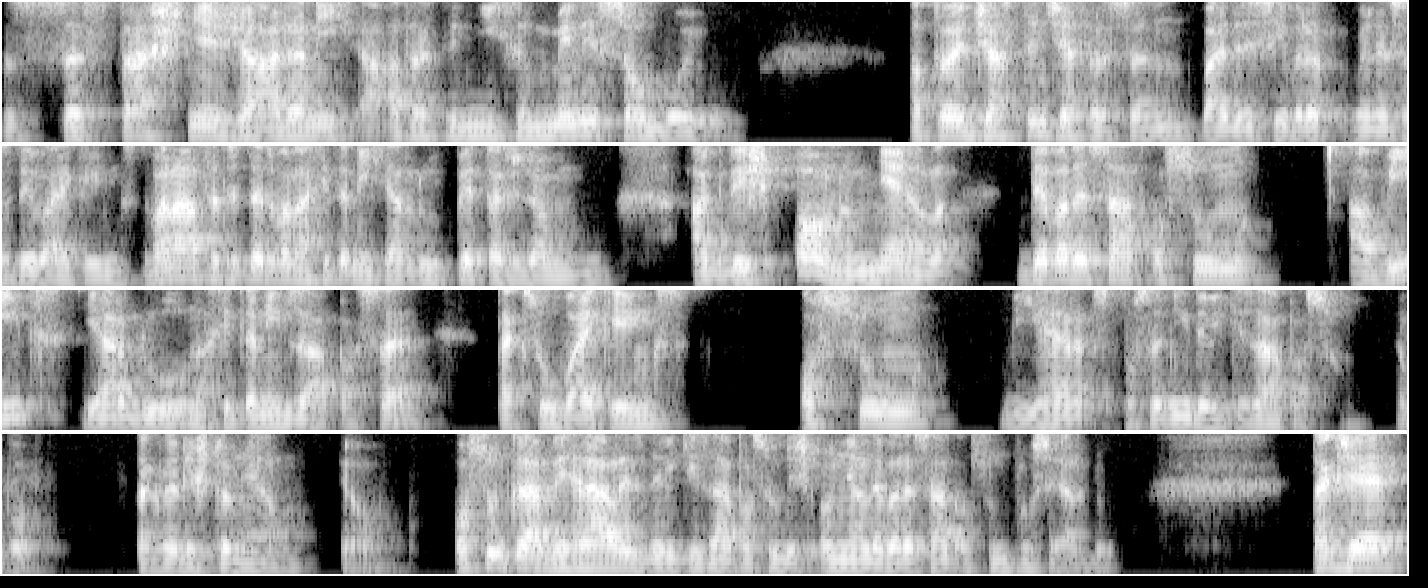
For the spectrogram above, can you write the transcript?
ze strašně žádaných a atraktivních mini soubojů. A to je Justin Jefferson, wide receiver Minnesota Vikings, 1232 nachytaných yardů, 5 touchdownů. A když on měl 98 a víc yardů nachytaných v zápase, tak jsou Vikings 8 výher z posledních devíti zápasů. Nebo takhle, když to měl. Jo. Osmkrát vyhráli z devíti zápasů, když on měl 98 plus yardů. Takže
